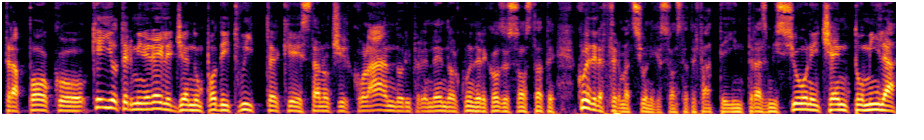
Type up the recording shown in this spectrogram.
tra poco, che io terminerei leggendo un po' dei tweet che stanno circolando, riprendendo alcune delle cose che sono state, alcune delle affermazioni che sono state fatte in trasmissione. 100.000,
